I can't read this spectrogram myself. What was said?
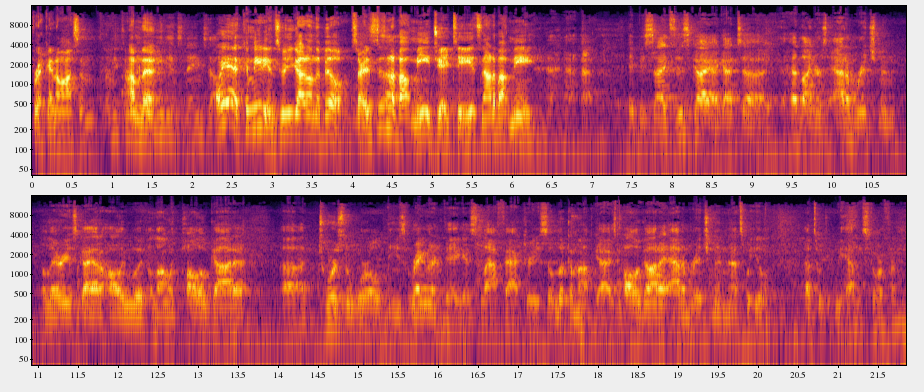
freaking awesome. Let me throw I'm gonna. comedians' names out. Oh yeah, comedians. Who you got on the bill? I'm sorry, this isn't about me, JT. It's not about me. Hey, besides this guy, I got uh, headliners Adam Richmond, hilarious guy out of Hollywood, along with Paul Ogata. Uh, tours the world. He's regular in Vegas, Laugh Factory. So look him up, guys. Paul Ogata, Adam Richmond. That's what you'll. That's what we have in store from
